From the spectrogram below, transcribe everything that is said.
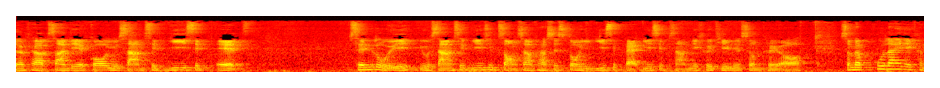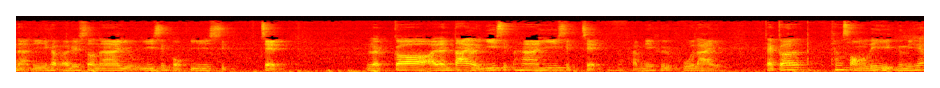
นะครับซานดิเอโกอยู่ 30 21 เซนต์หลุยอยู่ 30 22ซานฟรานซิสโกอยู่ 28 23 นี่คือทีมในโซนเพลย์ออฟสำหรับผู้ไล่ในขณะนี้ครับอาริโซนาอยู่ 26 27 แล้วก็แอตแลนตาอยู่ 25 27 นะครับ นี่คือผู้ไล่ แต่ก็ทั้งสองลีกคือมีแค่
